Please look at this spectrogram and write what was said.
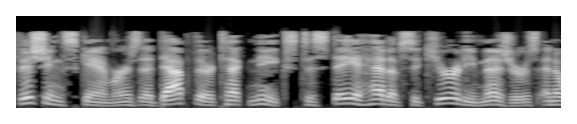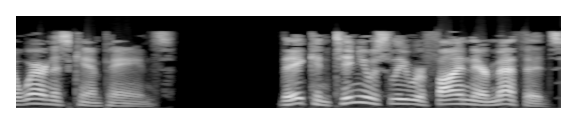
Phishing scammers adapt their techniques to stay ahead of security measures and awareness campaigns. They continuously refine their methods,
